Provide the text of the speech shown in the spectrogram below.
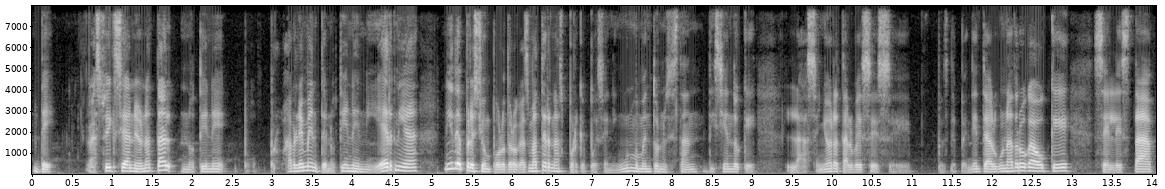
D. Asfixia neonatal no tiene probablemente no tiene ni hernia ni depresión por drogas maternas porque pues en ningún momento nos están diciendo que la señora tal vez es eh, pues dependiente de alguna droga o que se le está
